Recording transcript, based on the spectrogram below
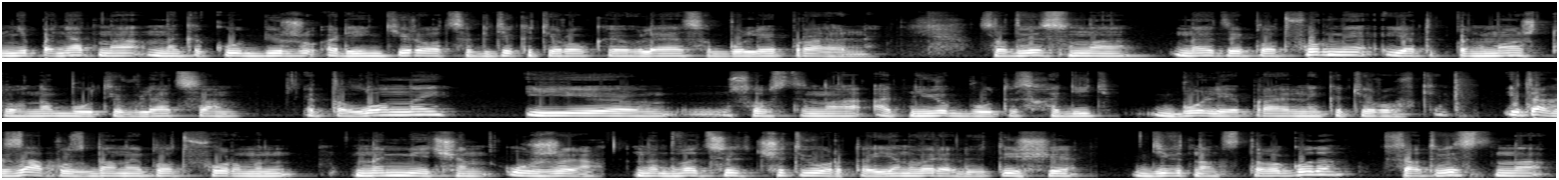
непонятно на какую биржу ориентироваться, где котировка является более правильной. Соответственно, на этой платформе, я так понимаю, что она будет являться эталонной, и, собственно, от нее будут исходить более правильные котировки. Итак, запуск данной платформы намечен уже на 24 января 2019 года. Соответственно,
